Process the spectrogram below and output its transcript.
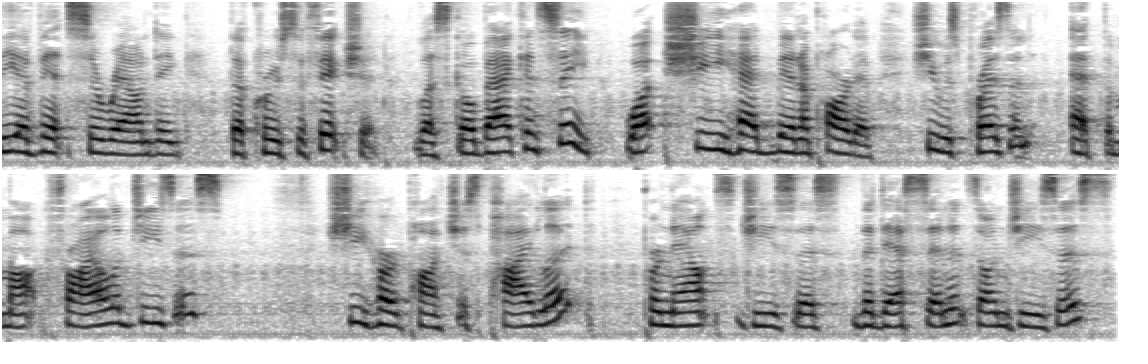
the events surrounding the crucifixion. Let's go back and see what she had been a part of. She was present at the mock trial of Jesus. She heard Pontius Pilate pronounce Jesus the death sentence on Jesus.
